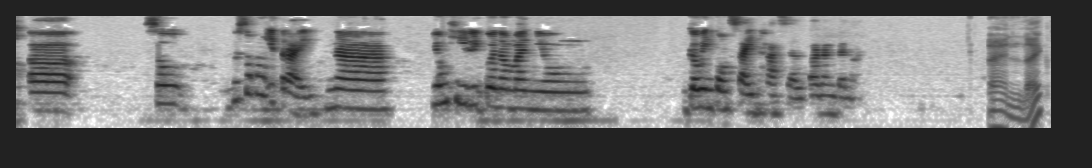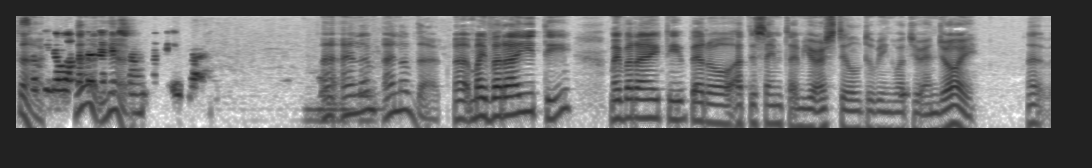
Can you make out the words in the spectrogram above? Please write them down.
uh, so gusto kong itry na yung hilig ko naman yung gawin kong side hustle, parang gano'n. I like So, that. ginawa ko Yeah, talaga yeah. siyang kakaiba. I, I love I love that. Uh, may variety, may variety, pero at the same time you are still doing what you enjoy. Uh,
